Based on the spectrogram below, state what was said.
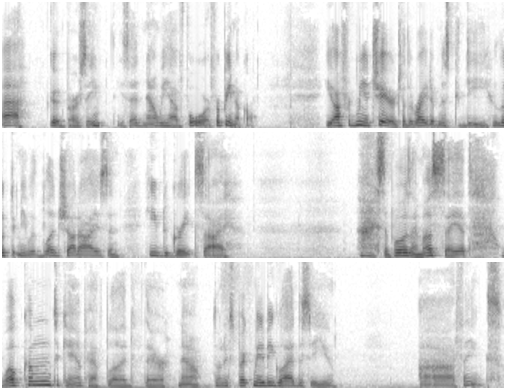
Ah, good, Percy, he said. Now we have four for Pinochle. He offered me a chair to the right of Mr. D, who looked at me with bloodshot eyes and heaved a great sigh. I suppose I must say it. Welcome to Camp Half Blood. There. Now, don't expect me to be glad to see you. Ah, uh, thanks.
